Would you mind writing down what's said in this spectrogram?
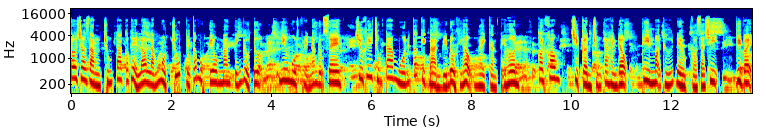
Tôi cho rằng chúng ta có thể lo lắng một chút về các mục tiêu mang tính biểu tượng như 1,5 độ C, trừ khi chúng ta muốn các kịch bản biến đổi khí hậu ngày càng tệ hơn. Còn không, chỉ cần chúng ta hành động thì mọi thứ đều có giá trị. Vì vậy,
